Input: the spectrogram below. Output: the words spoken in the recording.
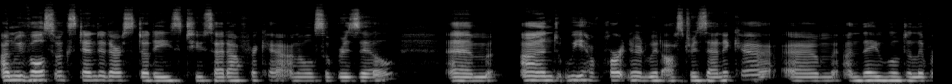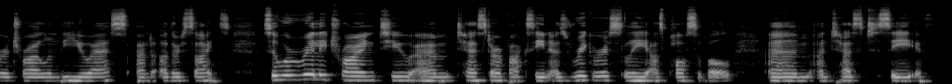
And we've also extended our studies to South Africa and also Brazil. Um, and we have partnered with AstraZeneca, um, and they will deliver a trial in the US and other sites. So we're really trying to um, test our vaccine as rigorously as possible um, and test to see if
